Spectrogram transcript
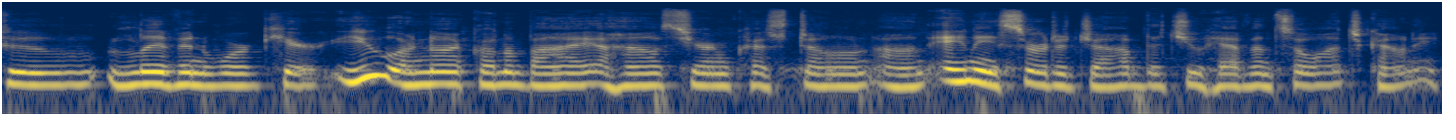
who live and work here. You are not going to buy a house here in Crestone on any sort of job that you have in Saguache County.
